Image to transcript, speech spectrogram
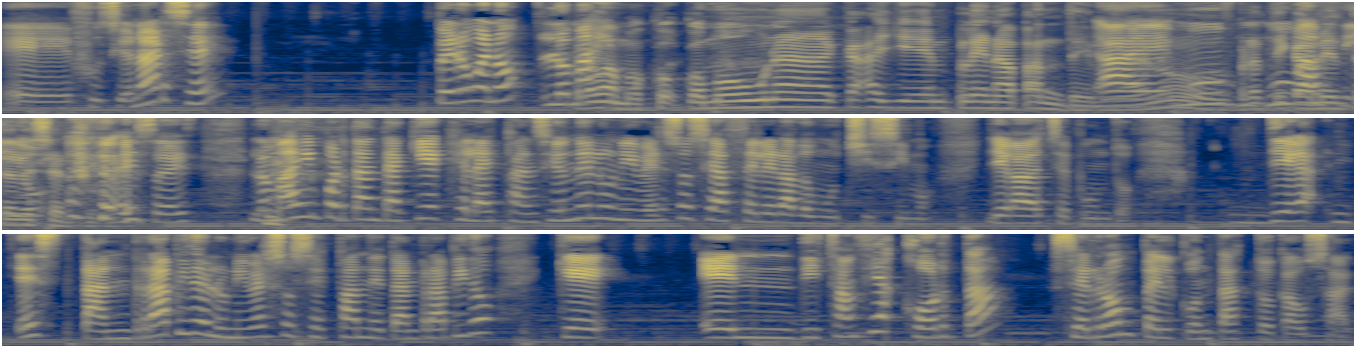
eh, fusionarse. Pero bueno, lo más Pero vamos, co- como una calle en plena pandemia, Ah, ¿no? muy- muy prácticamente desértica. Eso es. Lo más importante aquí es que la expansión del universo se ha acelerado muchísimo, llegado a este punto. Llega- es tan rápido, el universo se expande tan rápido que en distancias cortas se rompe el contacto causal.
